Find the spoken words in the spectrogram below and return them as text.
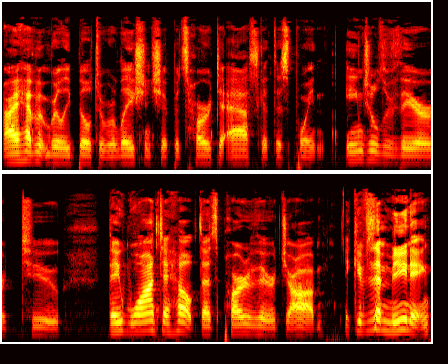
I haven't really built a relationship. It's hard to ask at this point. Angels are there to they want to help. That's part of their job. It gives them meaning.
